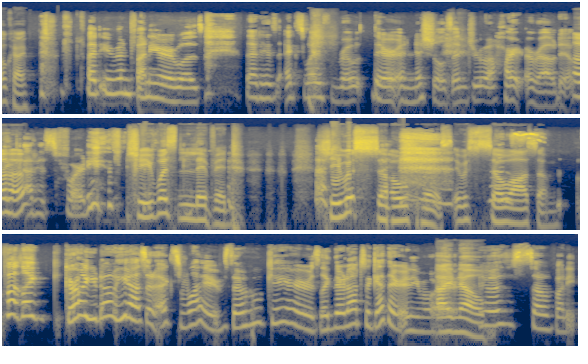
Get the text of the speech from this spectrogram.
Okay. But even funnier was that his ex wife wrote their initials and drew a heart around him like, Uh-huh. at his 40th. She was livid. She was so pissed. It was so awesome. But like, girl, you know he has an ex-wife, so who cares? Like, they're not together anymore. I know. It was so funny,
